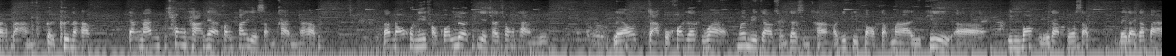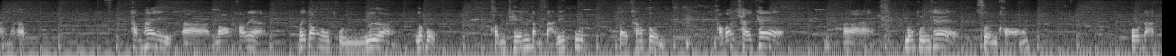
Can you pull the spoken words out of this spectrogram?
ต่างๆ เกิดขึ้นนะครับ ดังนั้นช่องทางเนี่ยค่อนข้างที่จะสำคัญนะครับ แล้วน้องคนนี้เขาก็เลือกที่จะใช้ช่องทางนี้ แล้วจากหัวข้อก็คือว่าเมื่อมีการสนใจสินค้าเขาจะติดต่อกลับมาอยู่ที่ inbox หรือการโทรศัพท์ใดๆก็ตามนะครับทำให้น้องเขาเนี่ย ไม่ต้องลงทุนเรื่องระบบ content ต่างๆที่พูดไปข้างต้น เขาก็ใช้แค่ลงทุนแค่ส่วนของ product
